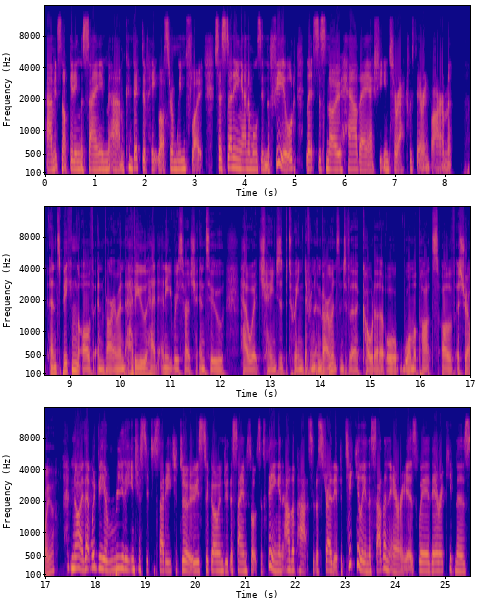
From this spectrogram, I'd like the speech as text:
um, it's not getting the same um, convective heat loss from wind flow So studying animals in the field lets us know how they actually interact with their environment. And speaking of environment, have you had any research into how it changes between different environments into the colder or warmer parts of Australia? No, that would be a really interesting study to do is to go and do the same sorts of thing in other parts of Australia, particularly in the southern areas where their echidnas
